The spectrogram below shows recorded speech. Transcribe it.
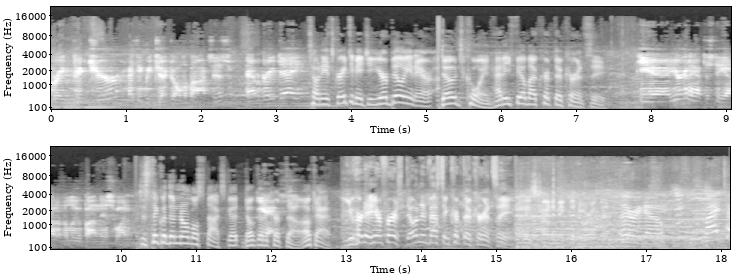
Great picture. I think we checked all the boxes. Have a great day. Tony, it's great to meet you. You're a billionaire. Dogecoin. How do you feel about cryptocurrency? Yeah, you're gonna have to stay out of the loop on this one. Just stick with the normal stocks. Good. don't go Yes. to crypto. Okay. You heard it here first. Don't invest in cryptocurrency. Tony's trying to make the door open. There we go. Bye, Tony.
